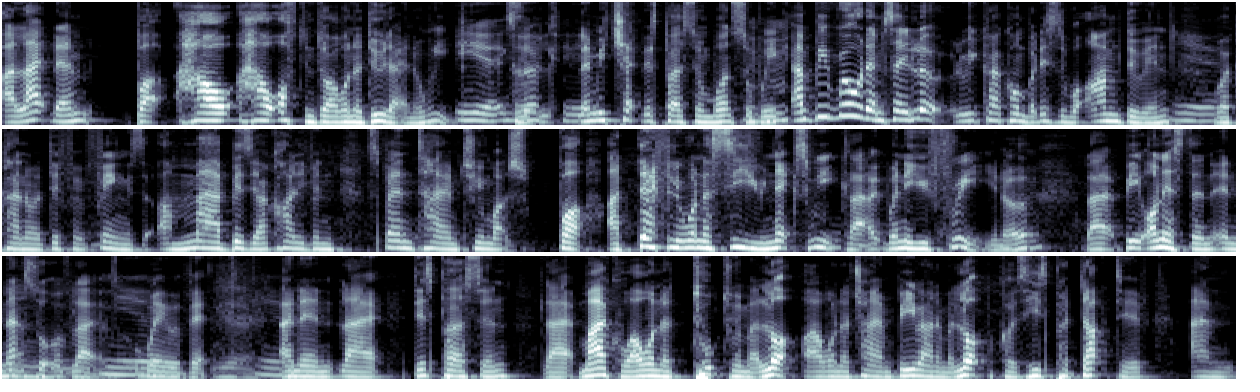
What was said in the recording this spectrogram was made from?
I like them. But how how often do I want to do that in a week? yeah So let- exactly let me check this person once a week Mhm. and be real with them. Say, look, we crack on, but this is what I'm doing. yeah. We're kind of different things. I'm mad busy. I can't even spend time too much. But I definitely want to see you next week. Like, when are you free? You know, Mhm. Like be honest in, in that sort of like Yeah. way with it. Yeah. Yeah. And then like this person, like Michael, I want to talk to him a lot. I want to try and be around him a lot because he's productive and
